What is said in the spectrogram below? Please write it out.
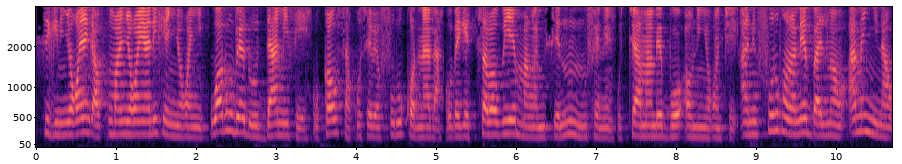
sigiɲɔgɔn ye ka kuma ɲɔgɔnyali kɛ ɲɔgɔn ye wariw bɛ don da min fɛ o ka fisa kosɛbɛ furu kɔnɔna la o bɛ kɛ sababu ye mangamisɛnnu ninnu fɛnɛ o caaman bɛ bɔ aw ni ɲɔgɔn cɛ ani furu kɔnɔ ne balimaw an be ɲina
